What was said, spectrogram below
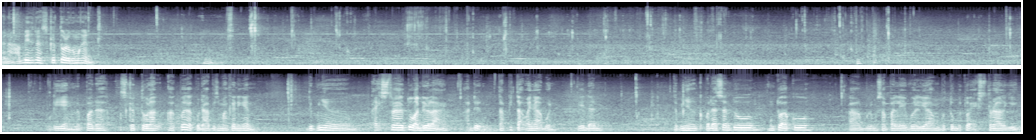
Dah nak habis dah seketul aku makan Okay kan? Lepas dah seketul apa Aku dah habis makan ni kan? Dia punya Extra tu ada lah eh. Ada Tapi tak banyak pun. Okay dan Dia punya kepedasan tu Untuk aku uh, Belum sampai level yang Betul-betul extra lagi.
